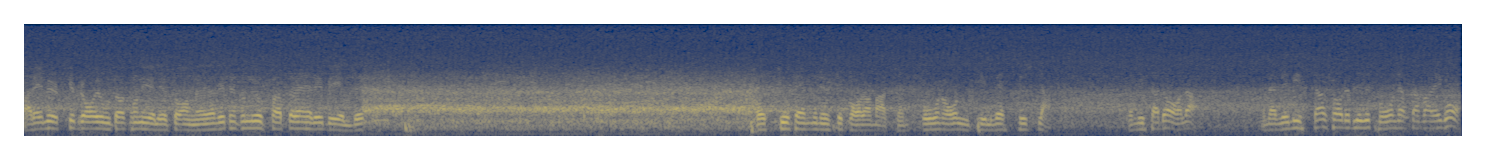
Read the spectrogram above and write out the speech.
Ja, det är mycket bra gjort av Corneliusson. Jag vet inte om ni uppfattar det här i bild. 35 minuter kvar av matchen. 2-0 till Västtyskland. De missar Dala. Och när vi missar så har det blivit mål nästan varje gång.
